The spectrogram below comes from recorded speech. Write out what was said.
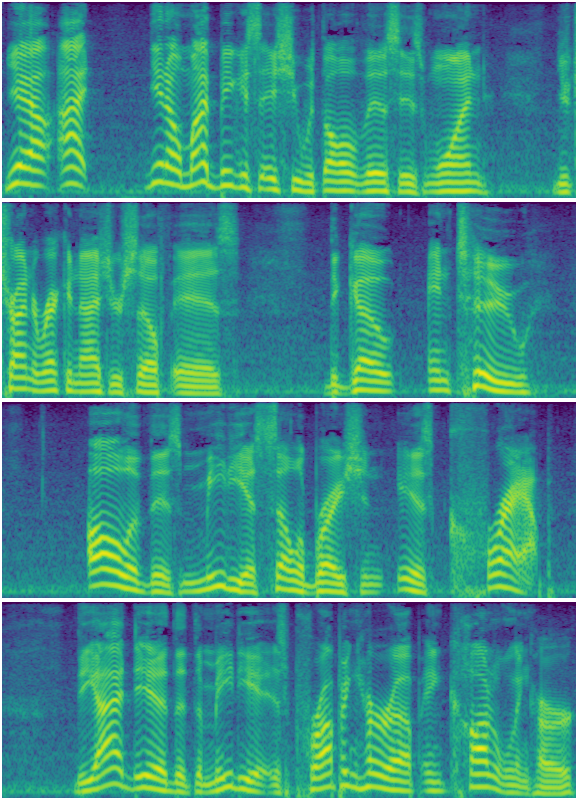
Yeah, I you know, my biggest issue with all of this is one, you're trying to recognize yourself as the GOAT, and two, all of this media celebration is crap the idea that the media is propping her up and coddling her.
